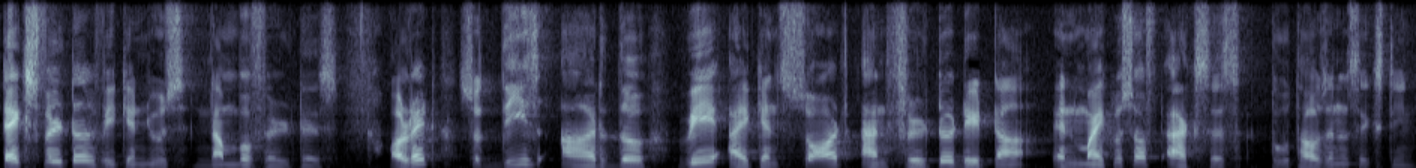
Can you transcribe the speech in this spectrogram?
text filter we can use number filters. All right so these are the way i can sort and filter data in microsoft access 2016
